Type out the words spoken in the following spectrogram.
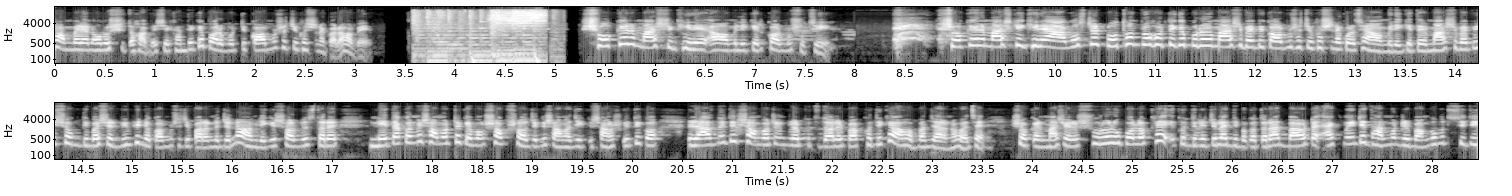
সম্মেলন অনুষ্ঠিত হবে। সেখান থেকে পরবর্তী কর্মসূচি ঘোষণা করা হবে। শোকের মাস ঘিরে আওয়ামী লীগের কর্মসূচি। শোকের মাসকে ঘিরে আগস্টের প্রথম প্রহর থেকে পুরো মাসব্যাপী কর্মসূচি ঘোষণা করেছে আওয়ামী লীগ। এতে মাসব্যাপী শোক দিবসের বিভিন্ন কর্মসূচি পালনের জন্য আওয়ামী লীগের সর্বস্তরের নেতাকর্মী, সমর্থক এবং সব সহযোগী সামাজিক, সাংস্কৃতিক ও রাজনৈতিক সংগঠনগুলোর প্রতি দলের পক্ষ থেকে আহ্বান জানানো হয়েছে। শোকের মাসের শুরুর উপলক্ষে একত্রিশ জুলাই দিবাগত রাত বারোটা এক মিনিটে ধানমন্ডির বঙ্গবন্ধু স্মৃতি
